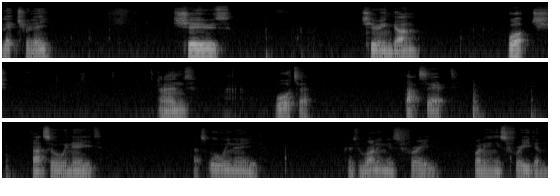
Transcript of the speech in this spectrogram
literally, shoes, chewing gum, watch, and water. That's it. That's all we need. That's all we need. Because running is free. Running is freedom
